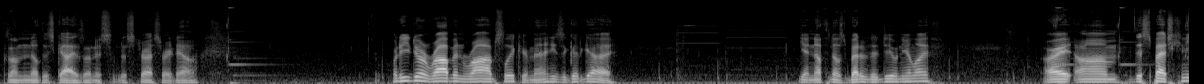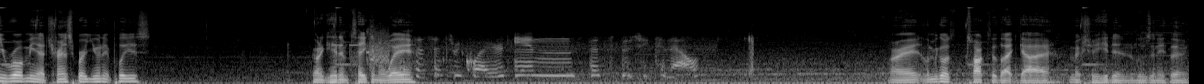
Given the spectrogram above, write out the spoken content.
Because I know this guy's under some distress right now. What are you doing robbing Rob's liquor, man? He's a good guy. You got nothing else better to do in your life? Alright, um, dispatch, can you roll me a transport unit, please? Gonna get him taken away. Assistance required in Vespucci Canal. Alright, let me go talk to that guy. Make sure he didn't lose anything.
